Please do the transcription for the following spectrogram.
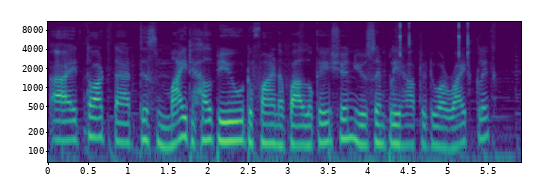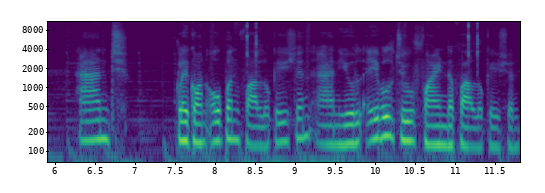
I thought that this might help you to find a file location. You simply have to do a right click and click on open file location and you'll able to find the file location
